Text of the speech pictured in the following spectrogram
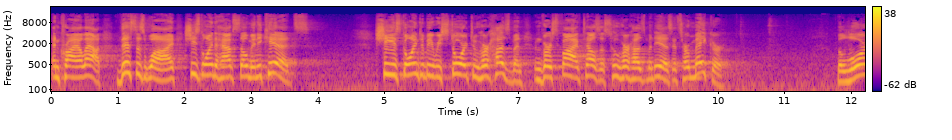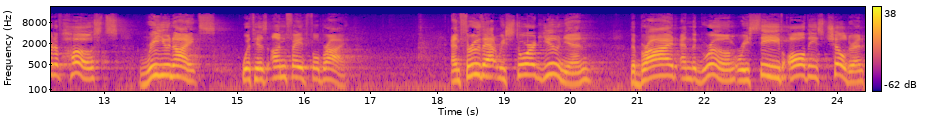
and cry aloud. This is why she's going to have so many kids. She is going to be restored to her husband. And verse 5 tells us who her husband is it's her maker. The Lord of hosts reunites with his unfaithful bride. And through that restored union, the bride and the groom receive all these children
